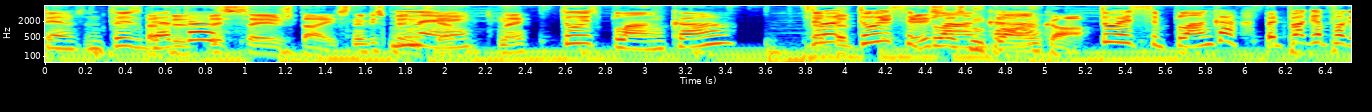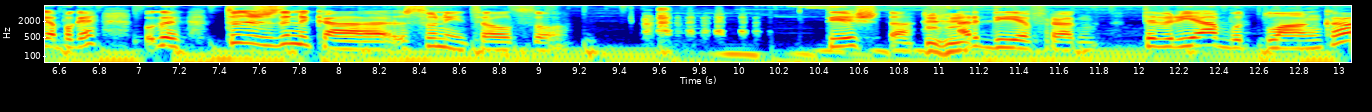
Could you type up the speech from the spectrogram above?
Piemēram, tu esi Tad gatavs. es sēžu taisni vispirms. Nē, jā? Nē. tu esi plankā. Tu, Tātad tu esi es esmu plankā. Tu esi plankā. Bet pagaidi, pagaidi. Paga, paga. Tu taču zini, kā sunīts elso. Tieši tā, mm. -hmm. ar diafragmu. Tev ir jābūt plankā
